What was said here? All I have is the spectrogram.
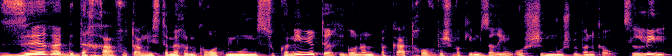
זה רק דחף אותם להסתמך על מקורות מימון מסוכנים יותר כגון הנפקת חוב בשווקים זרים או שימוש בבנקאות צללים.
